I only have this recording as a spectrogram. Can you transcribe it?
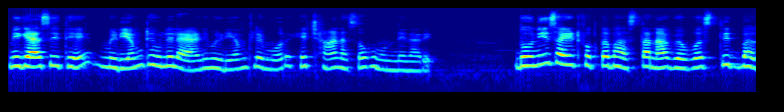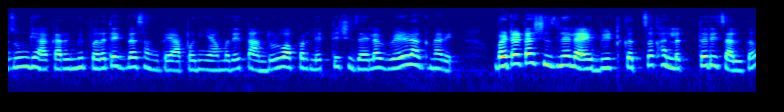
मी गॅस इथे मीडियम ठेवलेला आहे आणि मीडियम फ्लेमवर हे छान असं होऊन देणार आहे. दोन्ही साईड फक्त भाजताना व्यवस्थित भाजून घ्या कारण मी परत एकदा सांगते आपण यामध्ये तांदूळ वापरलेत ते शिजायला वेळ लागणार आहे. बटाटा शिजलेला आहे बीट कच्चं खाल्लं तरी चालतं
